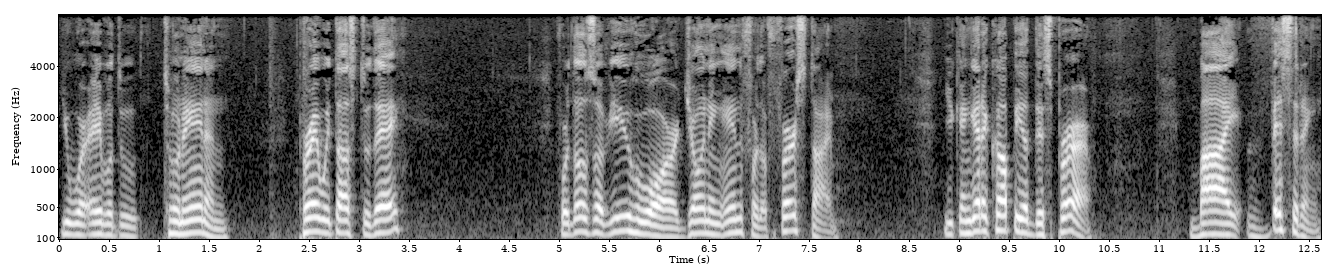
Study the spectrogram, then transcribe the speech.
you were able to tune in and pray with us today. For those of you who are joining in for the first time, you can get a copy of this prayer by visiting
